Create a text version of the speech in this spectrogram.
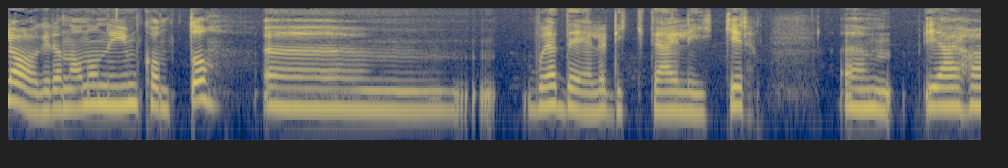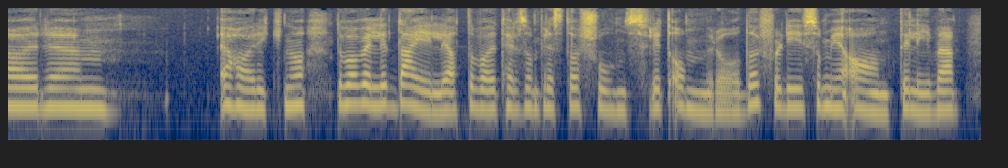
lager en anonym konto. eh, hvor jeg deler dikt jeg liker. Um, jeg har um, jeg har ikke noe Det var veldig deilig at det var et helt sånn prestasjonsfritt område, fordi så mye annet i livet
